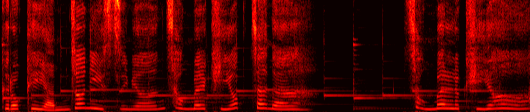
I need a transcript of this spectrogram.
그렇게 얌전히 있으면 정말 귀엽잖아. 정말로 귀여워.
